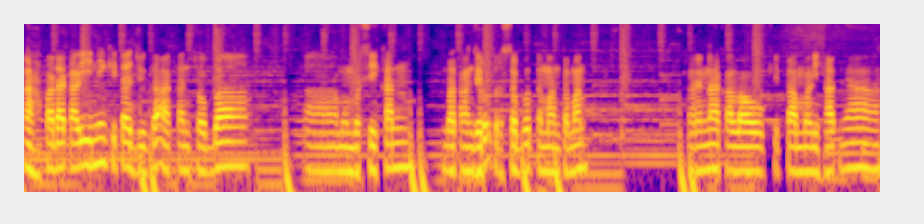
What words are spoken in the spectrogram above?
Nah, pada kali ini kita juga akan coba uh, membersihkan batang jeruk tersebut, teman-teman. Karena kalau kita melihatnya,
